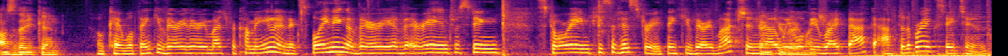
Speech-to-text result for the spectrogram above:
as they can. Okay, well, thank you very, very much for coming in and explaining a very, a very interesting story and piece of history. Thank you very much, and uh, we will be right back after the break. Stay tuned.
